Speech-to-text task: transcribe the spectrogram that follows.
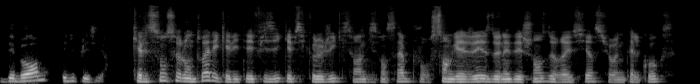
des bornes et du plaisir. Quelles sont selon toi les qualités physiques et psychologiques qui sont indispensables pour s'engager et se donner des chances de réussir sur une telle course?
